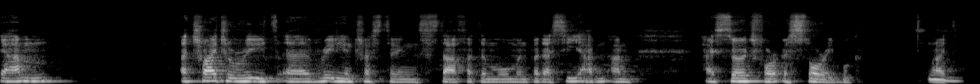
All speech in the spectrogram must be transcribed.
Yeah i'm I try to read uh, really interesting stuff at the moment, but I see I'm, I'm I search for a storybook right mm.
